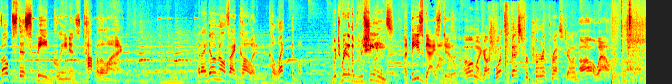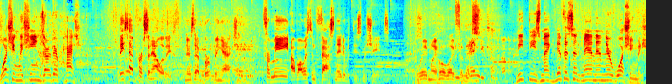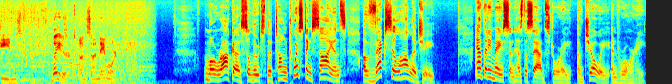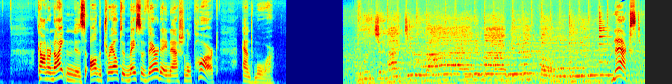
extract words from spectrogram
Folks, this Speed Queen is top of the line. But I don't know if I'd call it collectible. Which way to the machines? But these guys do. Oh my gosh, what's best for permanent press, John? Oh, wow. Washing machines are their passion. These have personality. There's that burping action. For me, I've always been fascinated with these machines. I waited my whole life for this. Meet these magnificent men and their washing machines later on Sunday morning. Mo Rocca salutes the tongue twisting science of vexillology. Anthony Mason has the sad story of Joey and Rory. Connor Knighton is on the trail to Mesa Verde National Park and more. Next,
